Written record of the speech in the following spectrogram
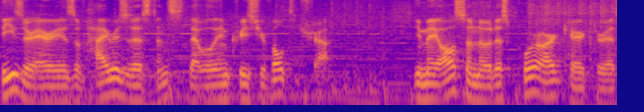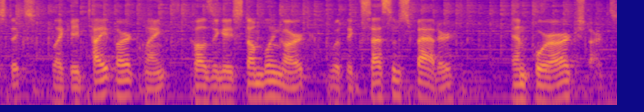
These are areas of high resistance that will increase your voltage drop. You may also notice poor arc characteristics like a tight arc length causing a stumbling arc with excessive spatter and poor arc starts.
